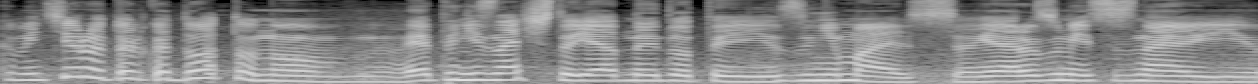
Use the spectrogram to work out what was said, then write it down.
Комментирую только доту, но это не значит, что я одной дотой занимаюсь. Я, разумеется, знаю и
